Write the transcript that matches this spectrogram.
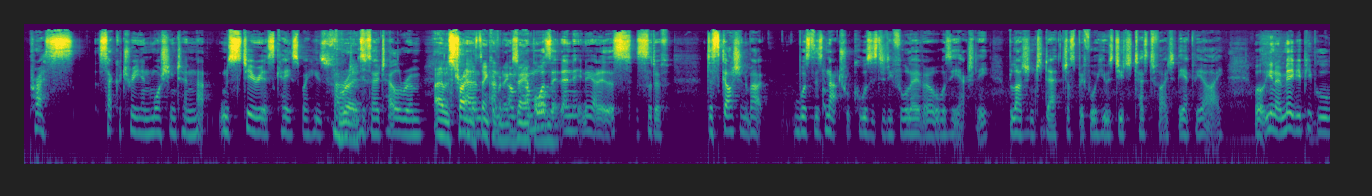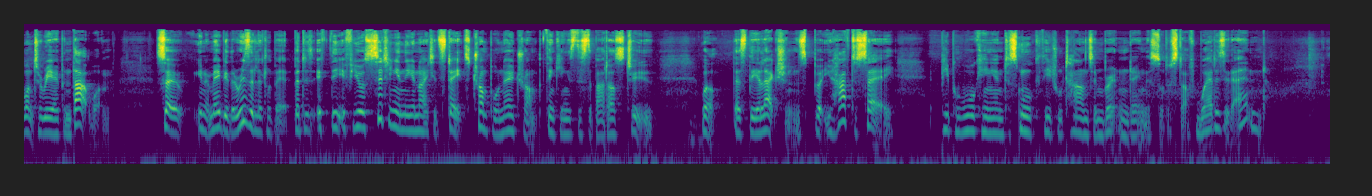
press secretary in Washington, that mysterious case where he was found in his hotel room. I was trying to And- think of an and- example. And was it? And you know, this sort of discussion about was this natural causes? Did he fall over, or was he actually bludgeoned to death just before he was due to testify to the FBI? Well, you know, maybe people will want to reopen that one. So you know, maybe there is a little bit. But if the, if you're sitting in the United States, Trump or no Trump, thinking is this about us too? Well, there's the elections, but you have to say, people walking into small cathedral towns in Britain doing this sort of stuff, where does it end?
